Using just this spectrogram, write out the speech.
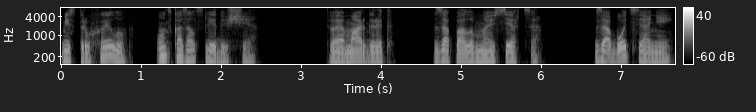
Мистеру Хейлу он сказал следующее. «Твоя Маргарет запала в мое сердце. Заботься о ней,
